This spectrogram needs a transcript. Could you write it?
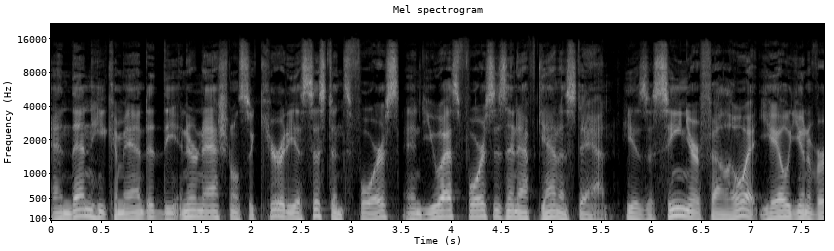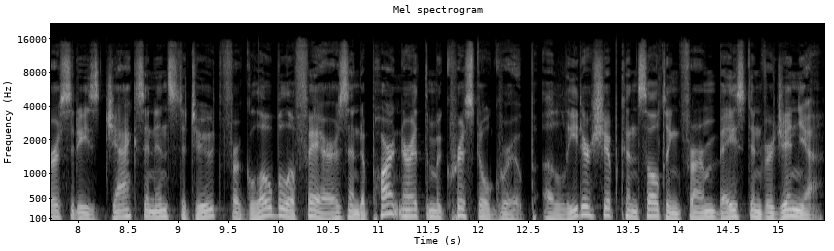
And then he commanded the International Security Assistance Force and U.S. forces in Afghanistan. He is a senior fellow at Yale University's Jackson Institute for Global Affairs and a partner at the McChrystal Group, a leadership consulting firm based in Virginia.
